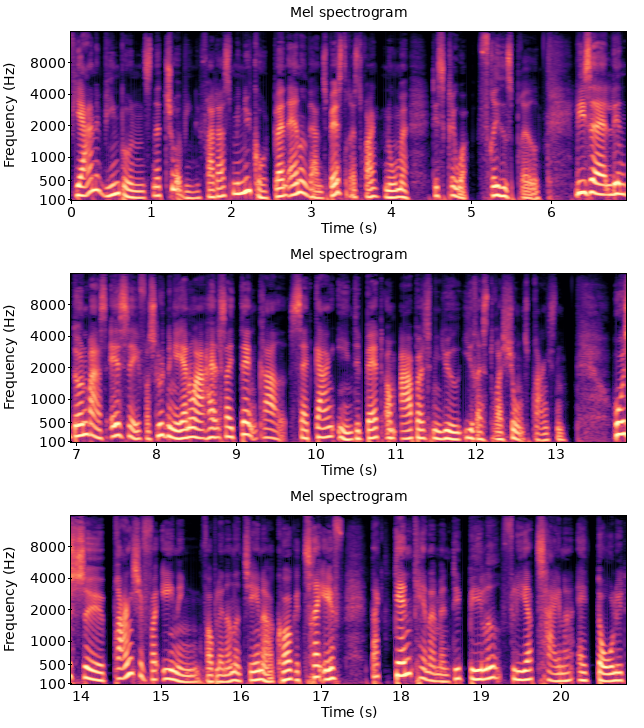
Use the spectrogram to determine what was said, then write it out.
fjerne vinbundens naturvine fra deres menukort. Blandt andet verdens bedste restaurant, Noma. Det skriver Frihedsbrevet. Lisa Lind Dunbars essay fra slutningen af januar har altså i den grad sat gang i en debat om arbejdsmiljøet i restaurationsbranchen. Hos øh, brancheforeningen for blandt andet tjener og kokke 3F, der genkender man det billede, flere tegner af et dårligt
